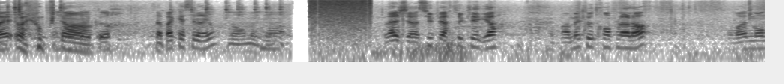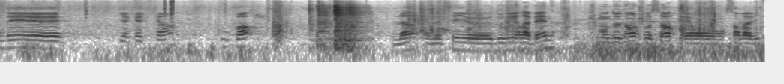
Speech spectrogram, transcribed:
ouais, ouais, oh putain. D'accord. Ça n'a pas cassé le rayon? Non, même pas. Là, j'ai un super truc, les gars. On va mettre le tremplin là. On va demander euh, s'il y a quelqu'un ou pas. Là, on essaye euh, d'ouvrir la benne. Je monte dedans, je ressors et on, s'en va vite.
